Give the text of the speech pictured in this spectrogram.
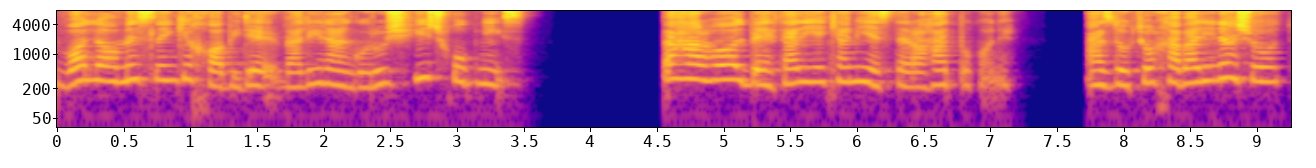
والا مثل اینکه خوابیده ولی رنگ و روش هیچ خوب نیست. به هر حال بهتر یه کمی استراحت بکنه. از دکتر خبری نشد؟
